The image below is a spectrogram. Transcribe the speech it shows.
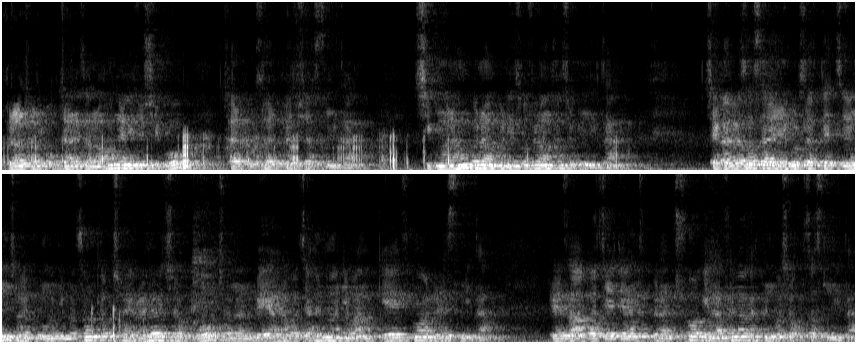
그런 저희 목장에서는 환영해 주시고 잘 보살펴 주셨습니다. 지금은 한 분 한 분이 소중한 가족입니다. 제가 6살, 7살 때쯤 저희 부모님은 성격 차이로 헤어지셨고 저는 외할아버지 할머니와 함께 생활을 했습니다. 그래서 아버지에 대한 특별한 추억이나 생각 같은 것이 없었습니다.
